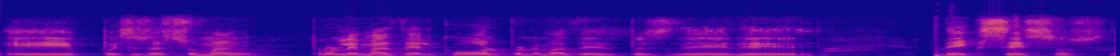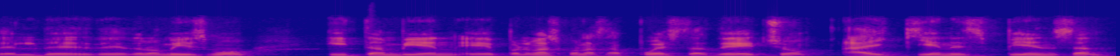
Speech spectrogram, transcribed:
eh, pues se suman problemas de alcohol, problemas de, pues de, excesos de, de, lo mismo y también eh, problemas con las apuestas. De hecho, hay quienes piensan,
